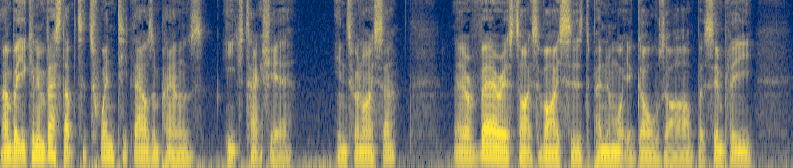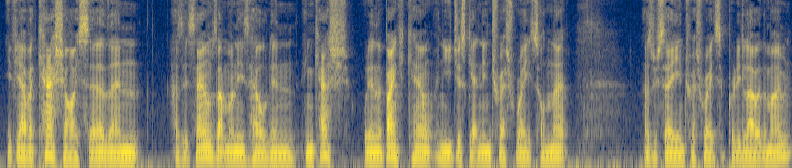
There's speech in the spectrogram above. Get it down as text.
um, but you can invest up to £20,000 each tax year into an ISA. There are various types of ISAs depending on what your goals are, but simply if you have a cash ISA, then as it sounds, that money is held in, in cash within the bank account and you just get an interest rate on that. As we say, interest rates are pretty low at the moment.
